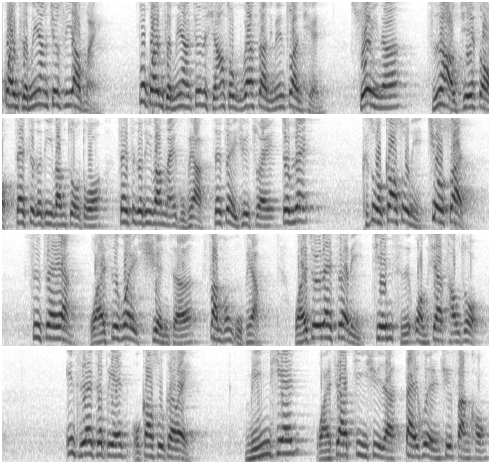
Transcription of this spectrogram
管怎么样就是要买？不管怎么样，就是想要从股票市场里面赚钱，所以呢，只好接受在这个地方做多，在这个地方买股票，在这里去追，对不对？可是我告诉你，就算是这样，我还是会选择放空股票，我还是会在这里坚持往下操作。因此，在这边，我告诉各位，明天我还是要继续的带会员去放空，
